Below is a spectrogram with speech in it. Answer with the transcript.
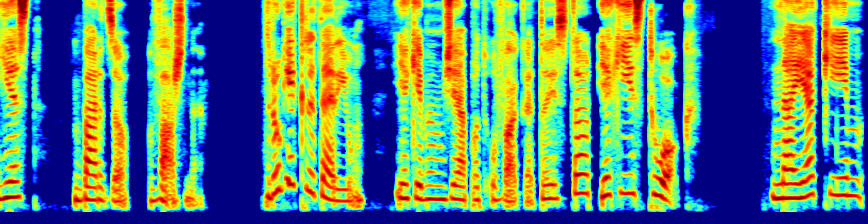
jest bardzo ważne. Drugie kryterium, jakie bym wzięła pod uwagę, to jest to, jaki jest tłok. Na jakim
